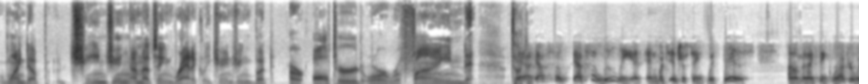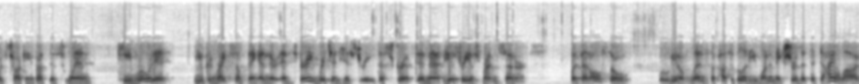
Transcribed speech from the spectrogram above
wind up changing i'm not saying radically changing but are altered or refined Absolutely, absolutely. And, and what's interesting with this, um, and I think Roger was talking about this when he wrote it. You can write something, and, there, and it's very rich in history. The script, and that history is front and center. But that also, you know, lends the possibility. You want to make sure that the dialogue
